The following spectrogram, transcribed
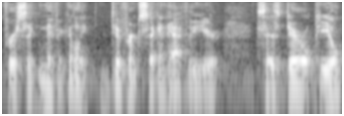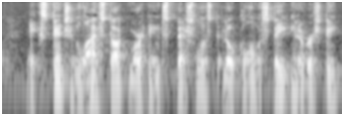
for a significantly different second half of the year, says Derrell Peel, Extension Livestock Marketing Specialist at Oklahoma State University,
